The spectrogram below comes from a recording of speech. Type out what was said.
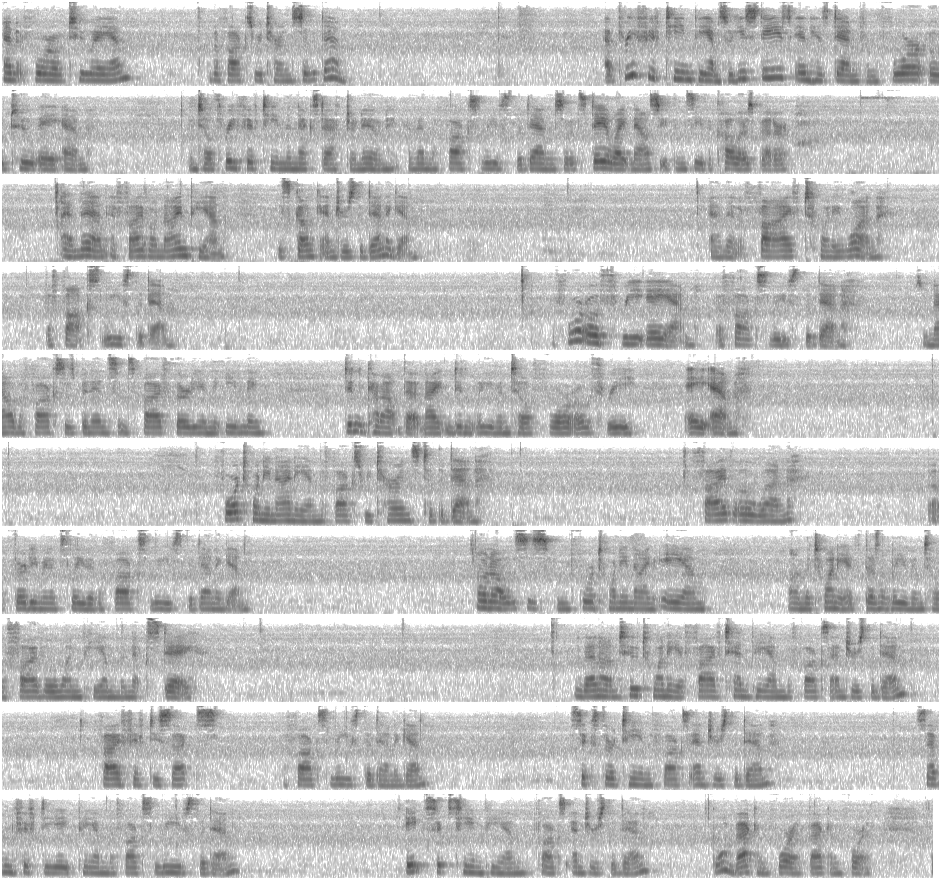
And at 4.02 a.m., the fox returns to the den. At 3.15 p.m., so he stays in his den from 4.02 a.m until 3.15 the next afternoon, and then the fox leaves the den. So it's daylight now, so you can see the colors better. And then at 5.09 p.m., the skunk enters the den again. And then at 5.21, the fox leaves the den. 4.03 a.m., the fox leaves the den. So now the fox has been in since 5.30 in the evening, didn't come out that night and didn't leave until 4.03 a.m. 4.29 a.m. the fox returns to the den. 5.01, about 30 minutes later, the fox leaves the den again. Oh no, this is from 4.29 a.m. on the 20th, doesn't leave until 5.01 p.m. the next day. Then on 2.20 at 5.10 p.m., the fox enters the den. 5.56, the fox leaves the den again. 6.13, the fox enters the den. 7.58 p.m., the fox leaves the den. 8.16 p.m., fox enters the den. Going back and forth, back and forth.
